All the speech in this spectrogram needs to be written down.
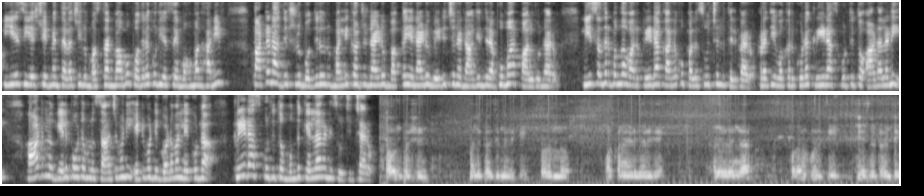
PACS chairman Thalacheeru Mastan Babu Podalakur SI Mohammed Hanif పట్టణ అధ్యక్షుడు బొద్దులూరు మల్లికార్జున నాయుడు బక్కయ్య నాయుడు వేడిచెల నాగేంద్ర కుమార్ పాల్గొన్నారు. ఈ సందర్భంగా వారు క్రీడాకారులకు పలు సూచనలు తెలిపారు. ప్రతి ఒక్కరు కూడా క్రీడా స్ఫూర్తితో ఆడాలని ఆటలో గెలుపోవటంలో సహజమని ఎటువంటి గొడవలు లేకుండా క్రీడా స్ఫూర్తితో ముందుకెళ్ళాలని సూచించారు. టౌన్ ప్రెసిడెంట్ మల్లికార్జున గారికి సోదరులు పక్కనాయుడు గారికి అదేవిధంగా పొదలకూరికి చేసినటువంటి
